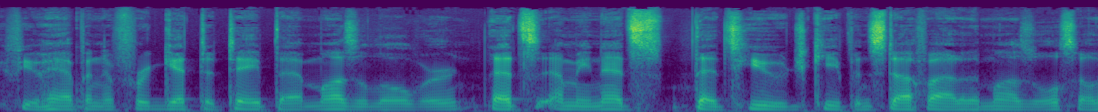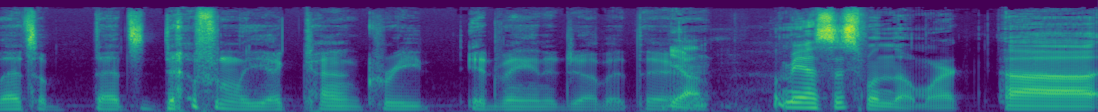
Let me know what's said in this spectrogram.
if you happen to forget to tape that muzzle over, that's I mean that's that's huge keeping stuff out of the muzzle. So that's a that's definitely a concrete advantage of it there. Yeah. Let me ask this one though, Mark. Uh,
